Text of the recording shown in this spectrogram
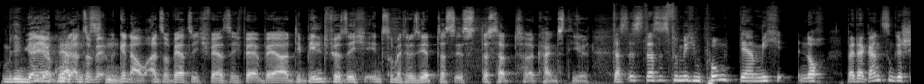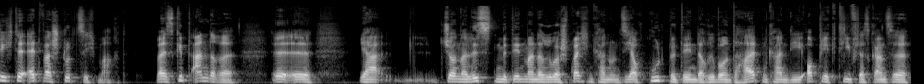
und mit den ja, ja gut, also wer, genau, also wer sich wer sich wer, wer die Bild für sich instrumentalisiert, das ist das hat äh, keinen Stil. Das ist das ist für mich ein Punkt, der mich noch bei der ganzen Geschichte etwas stutzig macht, weil es gibt andere äh, äh ja, Journalisten, mit denen man darüber sprechen kann und sich auch gut mit denen darüber unterhalten kann, die objektiv das Ganze,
